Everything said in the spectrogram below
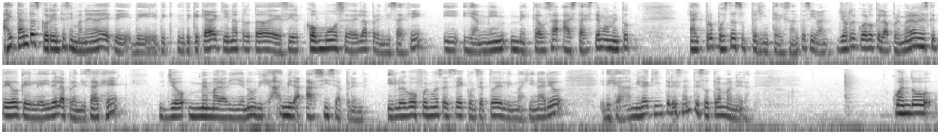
Hay tantas corrientes en manera de, que cada quien ha tratado de decir cómo se da el aprendizaje y, a mí me causa hasta este momento hay propuestas súper interesantes, Iván. Yo recuerdo que la primera vez que te digo que leí del aprendizaje, yo me maravillé, ¿no? Dije, ay, mira, así se aprende. Y luego fuimos a ese concepto del imaginario y dije, ah, mira qué interesante, es otra manera. Cuando,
